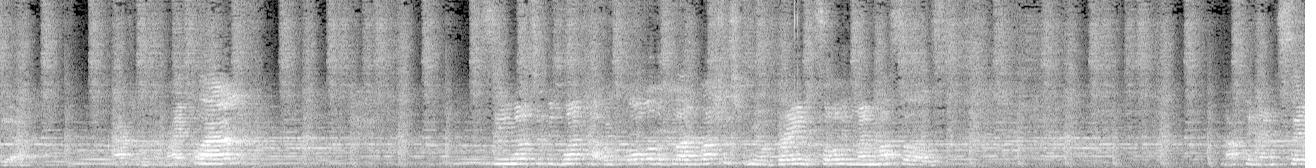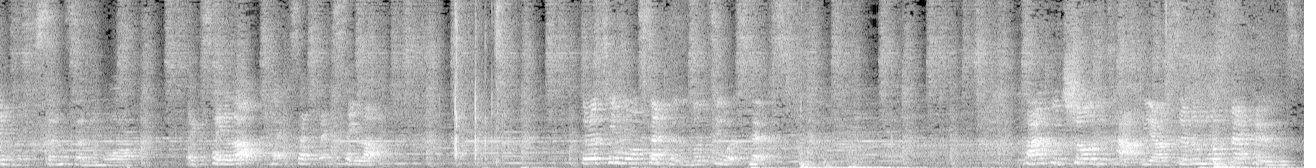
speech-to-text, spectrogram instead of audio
idea. Have at my plan. So you know it's a good workout when all the blood rushes from your brain, it's all in my muscles. Nothing I'm saying makes sense anymore. Exhale up, accept, exhale up. 13 more seconds, let's see what's next. Plank with shoulder tap, yeah, seven more seconds.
